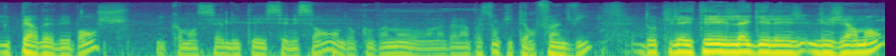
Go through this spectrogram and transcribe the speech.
Il perdait des branches. Il commençait, il était sénescent, donc vraiment on avait l'impression qu'il était en fin de vie. Donc il a été élagué légèrement.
